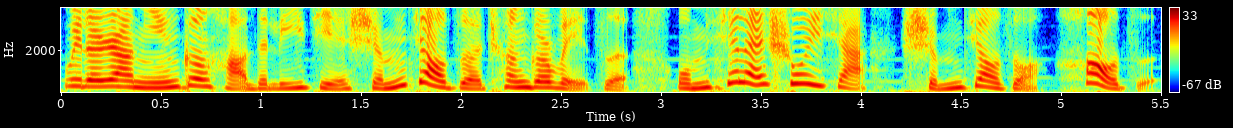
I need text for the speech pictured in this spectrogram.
为了让您更好。的理解什么叫做川歌尾子？我们先来说一下什么叫做号子。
